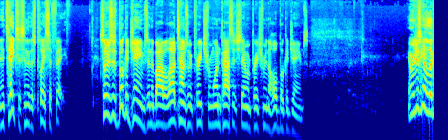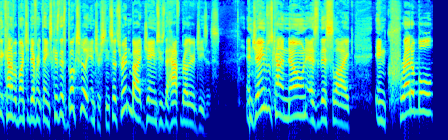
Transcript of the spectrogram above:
And it takes us into this place of faith. So there's this book of James in the Bible. A lot of times we preach from one passage, today I'm preach from the whole book of James. And we're just going to look at kind of a bunch of different things because this book's really interesting. So it's written by James, who's the half brother of Jesus. And James was kind of known as this like incredible,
